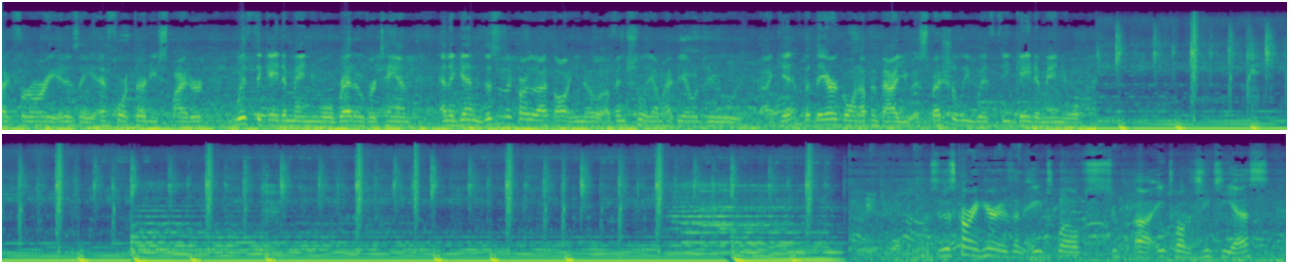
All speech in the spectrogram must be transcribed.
Spec Ferrari. It is a F430 Spider with the gated manual, red over tan. And again, this is a car that I thought, you know, eventually I might be able to uh, get, but they are going up in value, especially with the gated manual. So this car right here is an 812 Super, uh, 812 GTS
